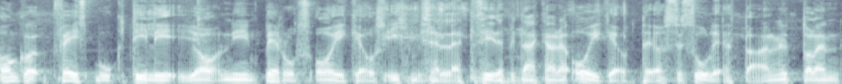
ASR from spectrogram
onko Facebook-tili jo niin perusoikeus ihmiselle, että siitä pitää käydä oikeutta, jos se suljetaan. Nyt olen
